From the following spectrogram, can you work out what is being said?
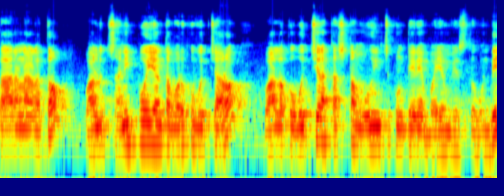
కారణాలతో వాళ్ళు చనిపోయేంత వరకు వచ్చారో వాళ్ళకు వచ్చిన కష్టం ఊహించుకుంటేనే భయం వేస్తూ ఉంది.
